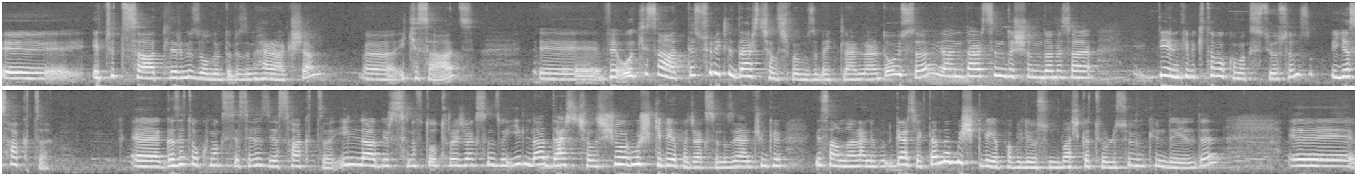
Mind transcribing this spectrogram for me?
E, etüt saatlerimiz olurdu bizim her akşam. E, iki saat. E, ve o iki saatte sürekli ders çalışmamızı beklerlerdi. Oysa yani dersin dışında mesela diyelim ki bir kitap okumak istiyorsanız yasaktı. E, gazete okumak isteseniz yasaktı. İlla bir sınıfta oturacaksınız ve illa ders çalışıyormuş gibi yapacaksınız. Yani çünkü insanlar hani bunu gerçekten de mış gibi yapabiliyorsunuz. Başka türlüsü mümkün değildi. E,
